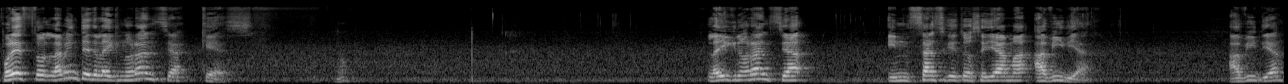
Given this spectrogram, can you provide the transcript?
Por esto, la mente de la ignorancia, ¿qué es? La ignorancia en sánscrito se llama avidya. Avidya.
